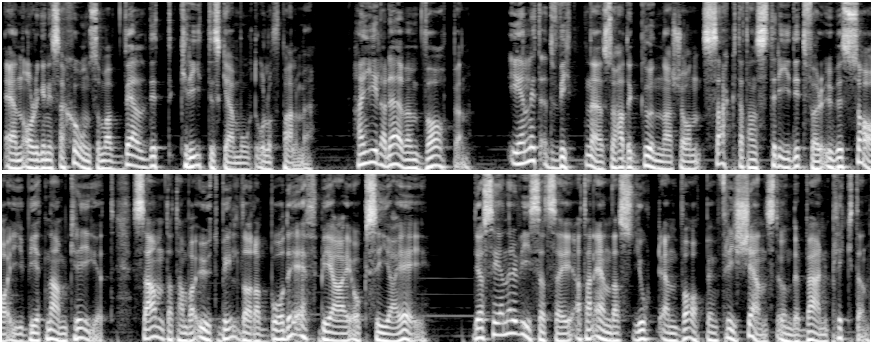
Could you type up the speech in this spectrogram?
en organisation som var väldigt kritiska mot Olof Palme. Han gillade även vapen. Enligt ett vittne så hade Gunnarsson sagt att han stridit för USA i Vietnamkriget samt att han var utbildad av både FBI och CIA. Det har senare visat sig att han endast gjort en vapenfri tjänst under värnplikten.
